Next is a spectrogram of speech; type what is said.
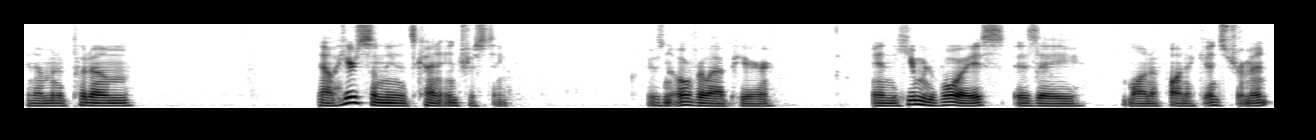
And I'm going to put them. Now, here's something that's kind of interesting. There's an overlap here, and the human voice is a monophonic instrument.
